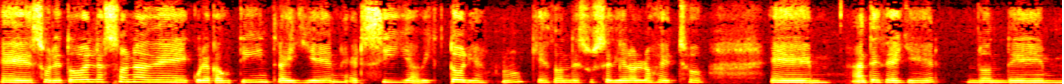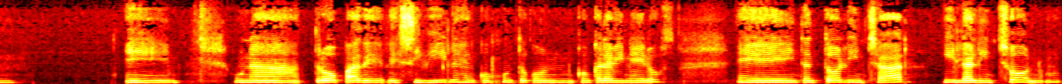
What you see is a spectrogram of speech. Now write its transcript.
eh, sobre todo en la zona de Curacautín, Traillén, Ercilla, Victoria, ¿no?, que es donde sucedieron los hechos eh, antes de ayer, donde mm, eh, una tropa de, civiles en conjunto con, carabineros intentó linchar y la linchó, ¿no?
